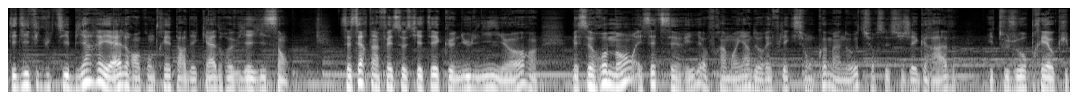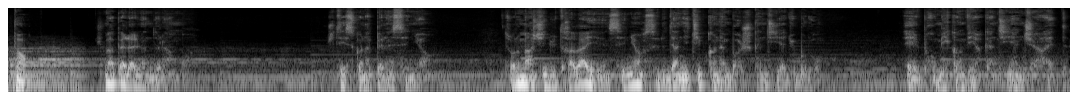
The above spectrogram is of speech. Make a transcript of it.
des difficultés bien réelles rencontrées par des cadres vieillissants. C'est certes un fait de société que nul n'ignore, mais ce roman et cette série offrent un moyen de réflexion comme un autre sur ce sujet grave et toujours préoccupant. Je m'appelle Alain Delambre. Ce qu'on appelle un senior. Sur le marché du travail, un senior, c'est le dernier type qu'on embauche quand il y a du boulot. Et le premier qu'on vire quand il y a une charrette.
